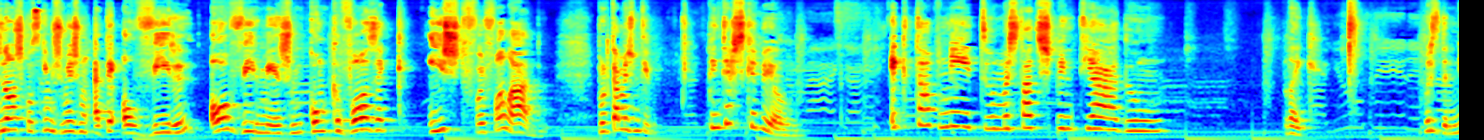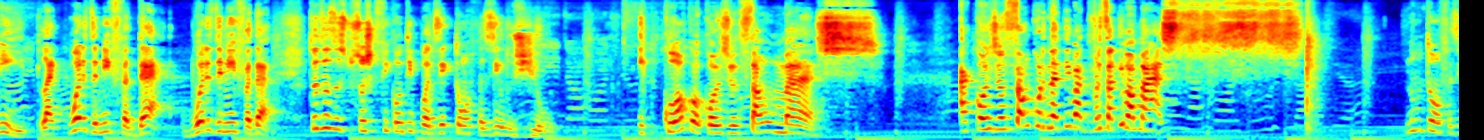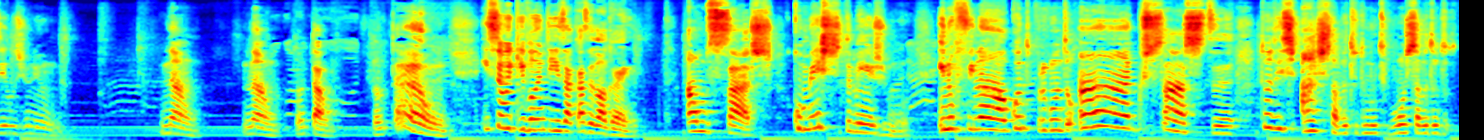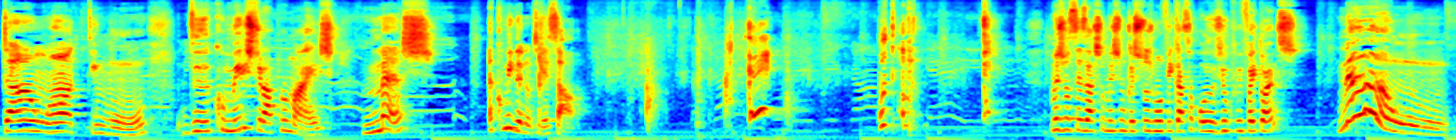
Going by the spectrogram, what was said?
nós conseguimos mesmo até ouvir, ouvir mesmo com que voz é que isto foi falado. Porque está mesmo tipo, pintaste cabelo. É que está bonito, mas está despenteado. Like, what is the need? Like, what is the need for that? What is the need for that? Todas as pessoas que ficam tipo a dizer que estão a fazer elogio e colocam a conjunção mas. A conjunção coordenativa adversativa mas. Não estão a fazer elogio nenhum. Não, não, não estão. Não estão. Isso é o equivalente a ir à casa de alguém. Almoçares, comeste mesmo. E no final, quando te perguntam, ah, gostaste? Tu dizes, ah, estava tudo muito bom, estava tudo tão ótimo de comer e chorar por mais, mas a comida não tinha sal. Mas vocês acham mesmo que as pessoas vão ficar só com o elogio que foi feito antes? Não!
